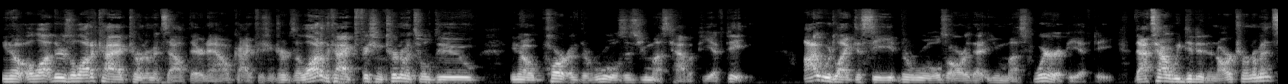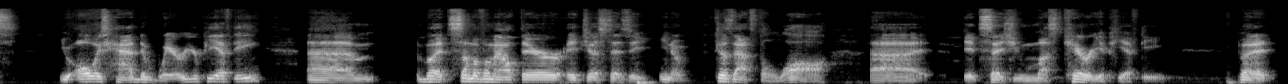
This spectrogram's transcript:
you know, a lot there's a lot of kayak tournaments out there now, kayak fishing tournaments. A lot of the kayak fishing tournaments will do, you know, part of the rules is you must have a PFD. I would like to see the rules are that you must wear a PFD. That's how we did it in our tournaments. You always had to wear your PFD. Um, but some of them out there, it just says, it, you know, because that's the law. Uh, it says you must carry a PFD. But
